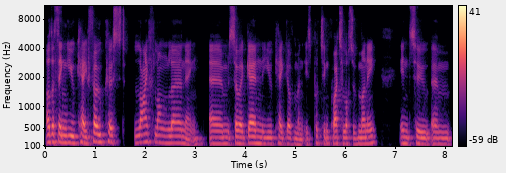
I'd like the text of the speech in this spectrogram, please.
Other thing, UK focused, lifelong learning. Um, so again, the UK government is putting quite a lot of money into um,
